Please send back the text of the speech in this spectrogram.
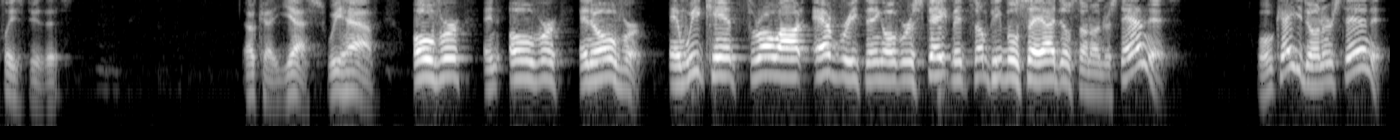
Please do this. Okay, yes, we have over and over and over. And we can't throw out everything over a statement. Some people say, I just don't understand this. Well, okay, you don't understand it.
